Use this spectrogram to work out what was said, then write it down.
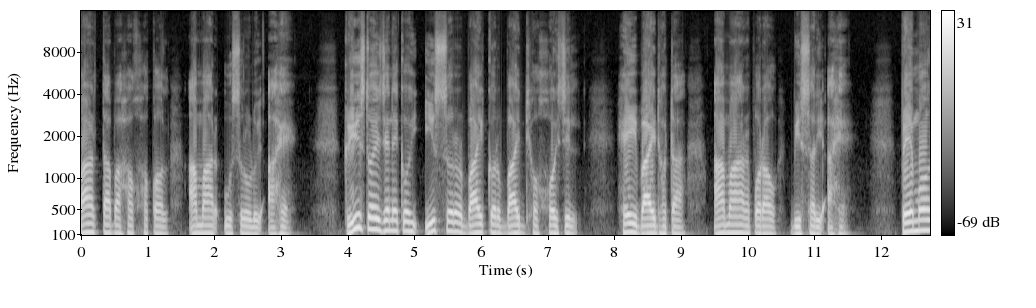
বাৰ্তাবাহকসকল আমাৰ ওচৰলৈ আহে। কৃষ্টই যেনেকৈ ঈশ্বৰৰ বাক্যৰ বাধ্য হৈছিল সেই বাধ্যতা আমাৰ পৰাও বিচাৰি আহে। প্ৰেমৰ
